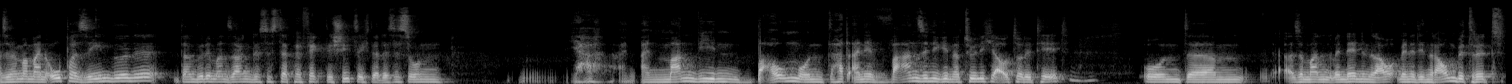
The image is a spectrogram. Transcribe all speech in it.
also wenn man meinen Opa sehen würde, dann würde man sagen, das ist der perfekte Schiedsrichter. Das ist so ein, ja, ein, ein Mann wie ein Baum und hat eine wahnsinnige natürliche Autorität. Mhm. Und ähm, also man, wenn, der den Raum, wenn er den Raum betritt,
